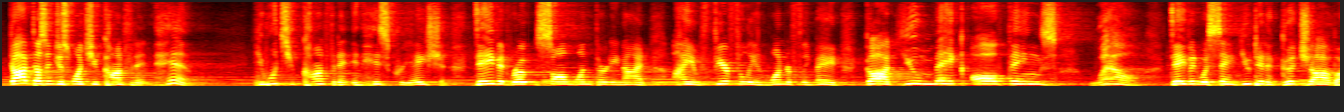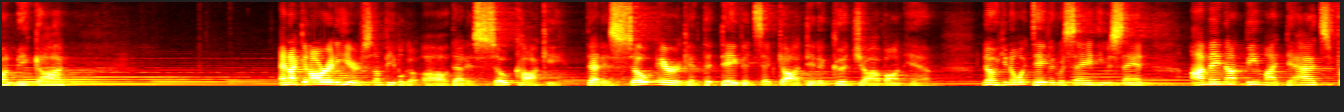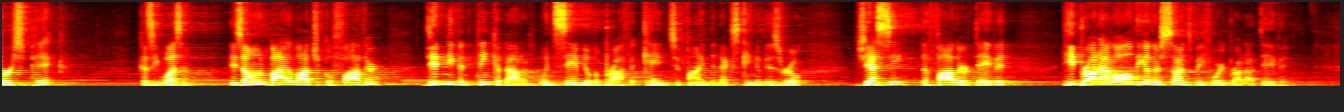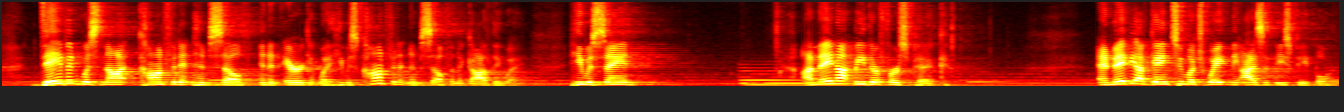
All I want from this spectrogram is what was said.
God doesn't just want you confident in Him, He wants you confident in His creation. David wrote in Psalm 139 I am fearfully and wonderfully made. God, you make all things well. David was saying, You did a good job on me, God. And I can already hear some people go, Oh, that is so cocky. That is so arrogant that David said God did a good job on him. No, you know what David was saying? He was saying, I may not be my dad's first pick, because he wasn't. His own biological father didn't even think about him when Samuel the prophet came to find the next king of Israel. Jesse, the father of David, he brought out all the other sons before he brought out David. David was not confident in himself in an arrogant way, he was confident in himself in a godly way. He was saying, I may not be their first pick, and maybe I've gained too much weight in the eyes of these people.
